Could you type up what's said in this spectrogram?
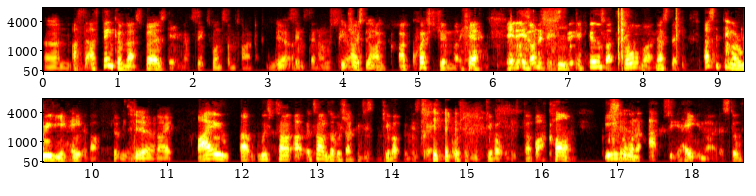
Um, I, th- I think of that Spurs game, that six one sometime. yeah, since then. I was PTSD. I, I, I question like yeah, it is honestly it feels like trauma, and that's the that's the thing I really hate about football. Yeah. like I at time at times I wish I could just give up with this game. I wish I could give up with this club, but I can't. Even Yeah. when I absolutely hate United, I still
